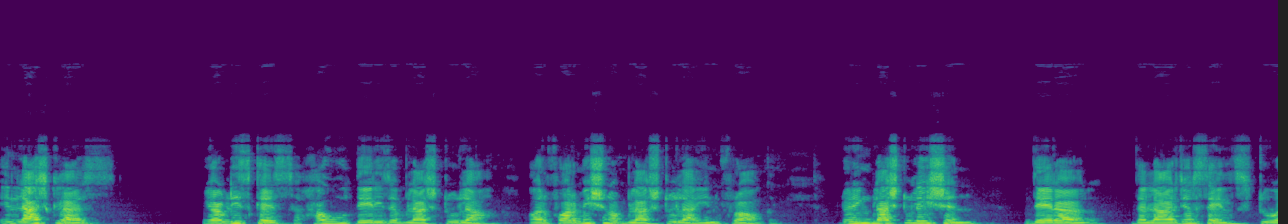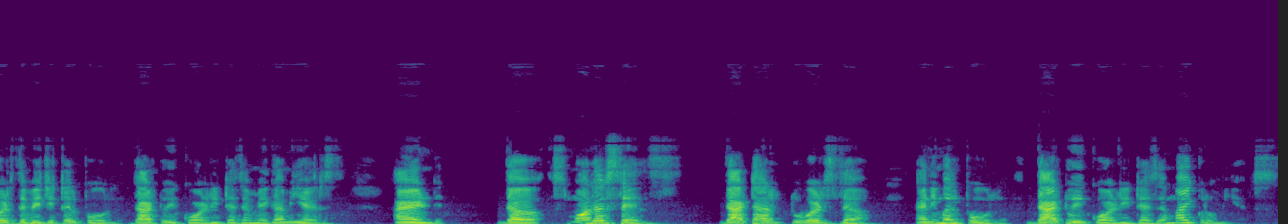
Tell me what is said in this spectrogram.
In last class we have discussed how there is a blastula or formation of blastula in frog. During blastulation there are the larger cells towards the vegetal pole that we called it as a megameres and the smaller cells that are towards the animal pole that we called it as a micromeres.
